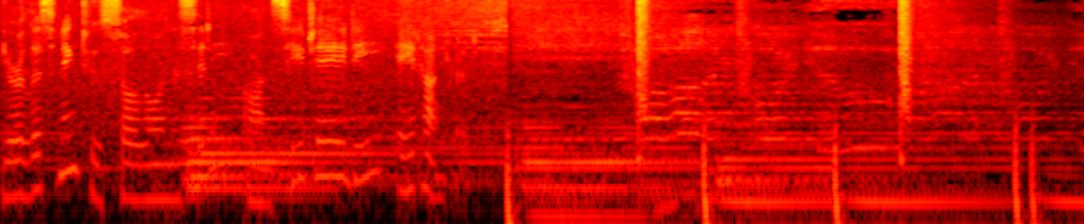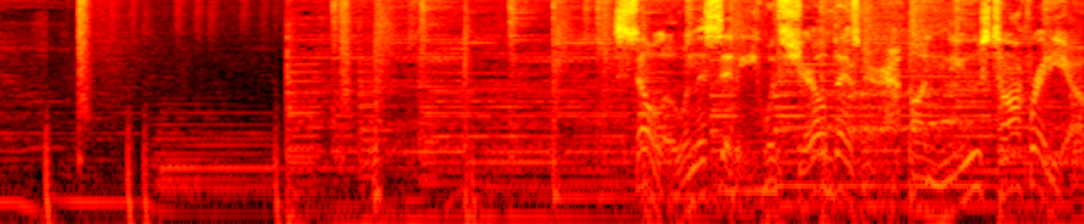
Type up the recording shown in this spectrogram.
You're listening to Solo in the City on CJAD 800. Solo in the City with Cheryl Besner on News Talk Radio,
